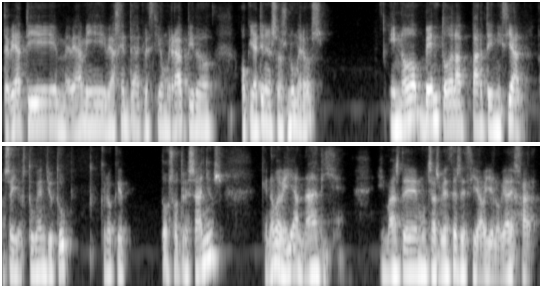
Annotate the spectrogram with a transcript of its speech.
te ve a ti, me ve a mí, ve a gente que ha crecido muy rápido o que ya tienen esos números y no ven toda la parte inicial. No sé, yo estuve en YouTube creo que dos o tres años que no me veía nadie. Y más de muchas veces decía, oye, lo voy a dejar.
